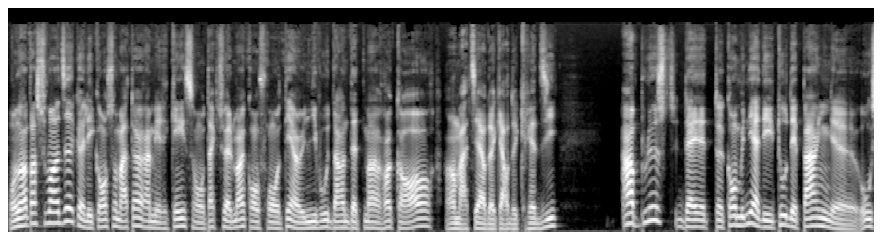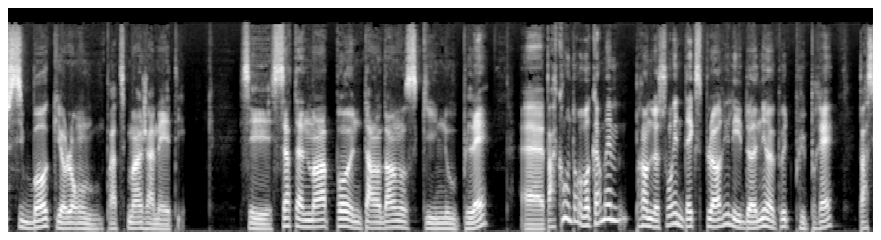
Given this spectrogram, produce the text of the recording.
On entend souvent dire que les consommateurs américains sont actuellement confrontés à un niveau d'endettement record en matière de carte de crédit, en plus d'être combinés à des taux d'épargne euh, aussi bas qu'ils l'ont pratiquement jamais été. C'est certainement pas une tendance qui nous plaît, euh, par contre, on va quand même prendre le soin d'explorer les données un peu de plus près parce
